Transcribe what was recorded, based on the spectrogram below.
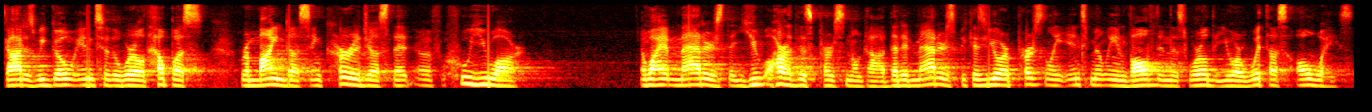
God, as we go into the world, help us, remind us, encourage us that of who you are and why it matters that you are this personal God, that it matters because you are personally, intimately involved in this world, that you are with us always.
